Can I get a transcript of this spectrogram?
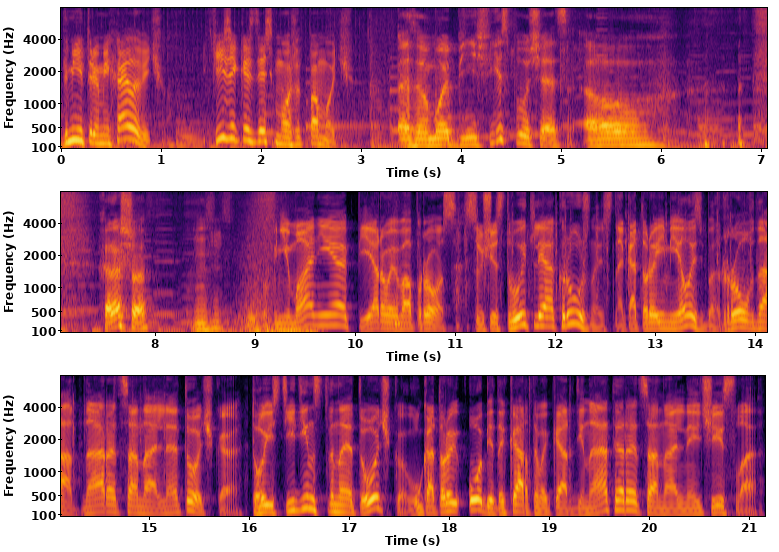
Дмитрию Михайловичу. Физика здесь может помочь. Это мой бенефис, получается? О, Хорошо. Внимание, первый вопрос. Существует ли окружность, на которой имелась бы ровно одна рациональная точка? То есть единственная точка, у которой обе декартовые координаты рациональные числа?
